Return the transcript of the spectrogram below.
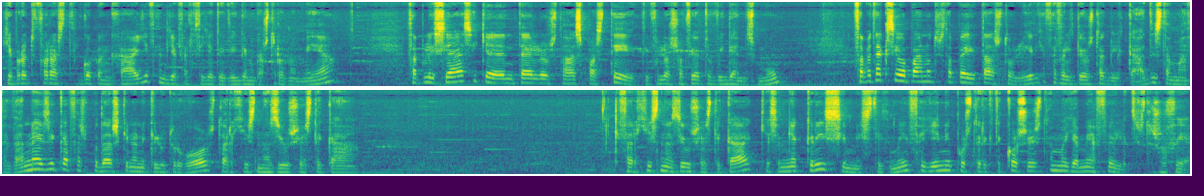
Και πρώτη φορά στην Κοπενχάγη θα ενδιαφερθεί για τη vegan γαστρονομία, θα πλησιάσει και εν τέλος θα ασπαστεί τη φιλοσοφία του βιγκανισμού, θα πετάξει από πάνω της τα περιτά στολίδια, θα βελτιώσει τα αγγλικά της, θα μάθει δανέζικα, θα σπουδάσει κοινωνική λειτουργό, θα αρχίσει να ζει ουσιαστικά και θα αρχίσει να ζει ουσιαστικά και σε μια κρίσιμη στιγμή θα γίνει υποστηρικτικό σύστημα για μια φίλη της, τη Σοφία.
